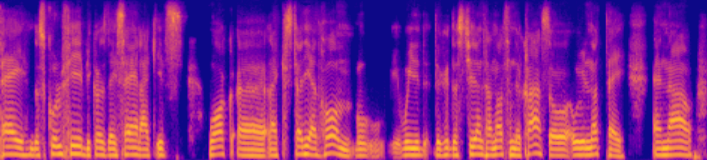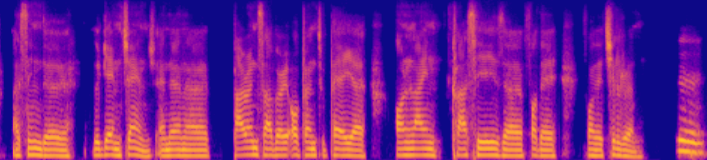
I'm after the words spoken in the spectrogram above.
pay the school fee because they say like it's work, uh, like study at home. We, the, the students are not in the class, so we will not pay. And now I think the, the game changed and then, uh, parents are very open to pay, uh, online classes, uh, for the, for their children. Mm,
